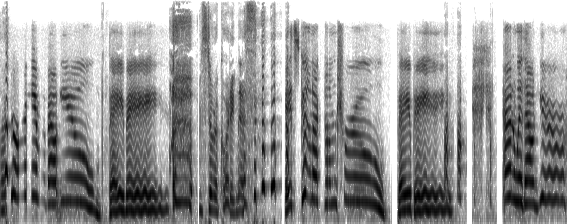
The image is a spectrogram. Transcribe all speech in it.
a dream about you, baby. I'm still recording this. It's gonna come true, baby. And without you,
